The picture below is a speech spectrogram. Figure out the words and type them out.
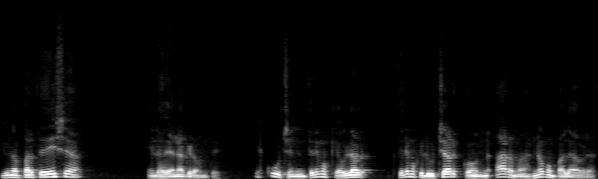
y una parte de ella en las de Anacronte. Escuchen, tenemos que hablar, tenemos que luchar con armas, no con palabras.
